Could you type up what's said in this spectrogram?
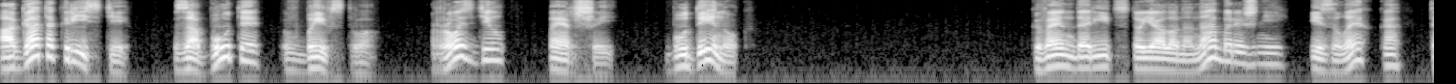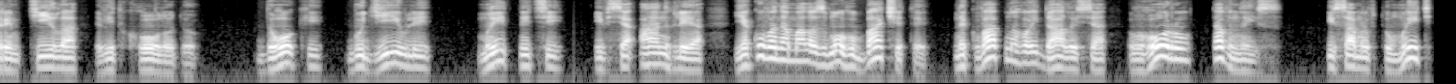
Агата Крісті Забуте вбивство. Розділ перший. Будинок. Гвенда Рід стояла на набережній і злегка тремтіла від холоду. Доки, будівлі, митниці і вся Англія, яку вона мала змогу бачити, неквапно гойдалися вгору та вниз. І саме в ту мить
